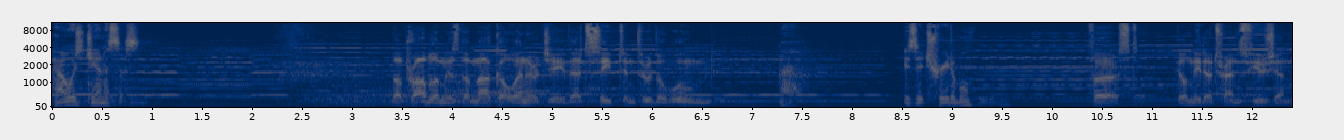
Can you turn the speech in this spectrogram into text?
how is Genesis? The problem is the Mako energy that seeped him through the wound. Is it treatable? First, he'll need a transfusion.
